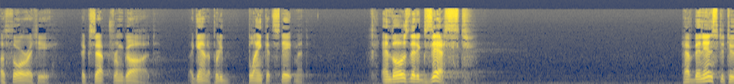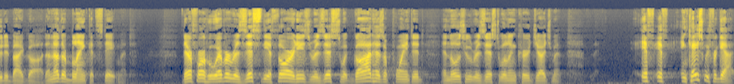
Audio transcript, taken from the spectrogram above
authority except from God. Again, a pretty blanket statement and those that exist have been instituted by God. Another blanket statement. Therefore, whoever resists the authorities resists what God has appointed, and those who resist will incur judgment. If, if, in case we forget,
